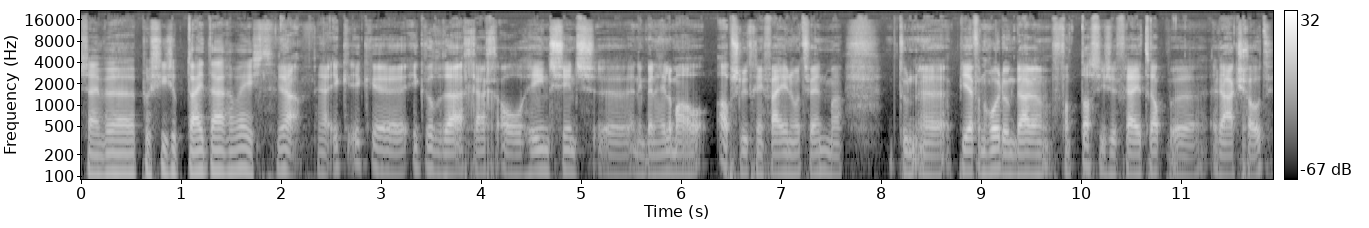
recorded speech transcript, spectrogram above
zijn we precies op tijd daar geweest. Ja, ja ik, ik, uh, ik wilde daar graag al heen sinds, uh, en ik ben helemaal absoluut geen Feyenoord-fan, maar toen uh, Pierre van Hooydonk daar een fantastische vrije trap raakschoot.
